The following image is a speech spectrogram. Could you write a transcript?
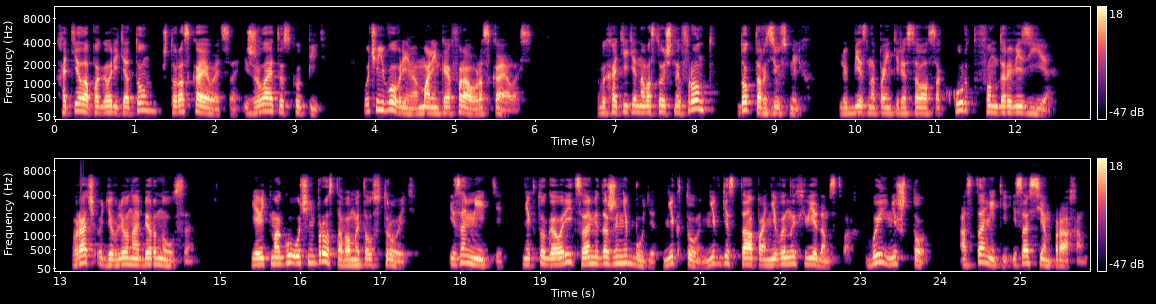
Хотела поговорить о том, что раскаивается и желает искупить. Очень вовремя маленькая фрау раскаялась. «Вы хотите на Восточный фронт, доктор Зюсмельх?» – любезно поинтересовался Курт фон дер Визье. Врач удивленно обернулся. «Я ведь могу очень просто вам это устроить. И заметьте, никто говорить с вами даже не будет. Никто, ни в гестапо, ни в иных ведомствах. Вы – ничто. Останете и совсем прахом.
